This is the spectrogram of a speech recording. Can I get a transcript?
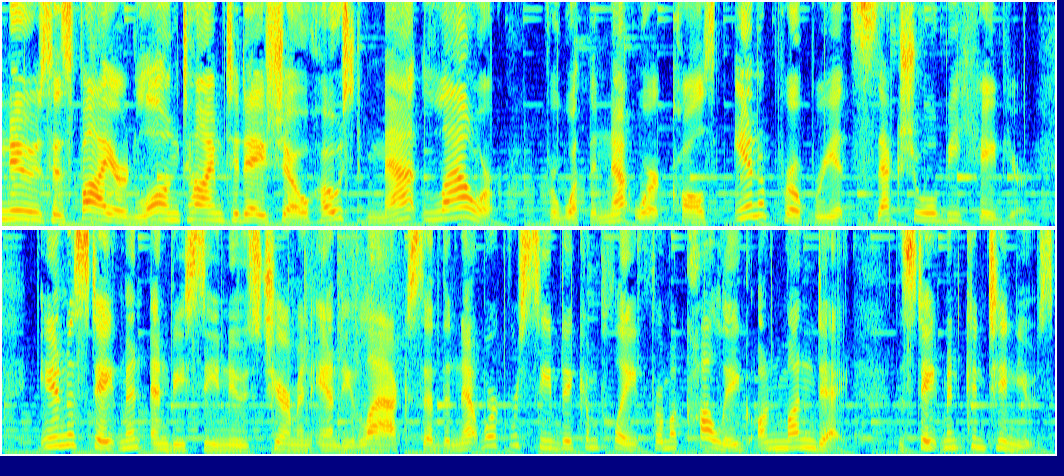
News has fired longtime Today Show host Matt Lauer for what the network calls inappropriate sexual behavior. In a statement, NBC News chairman Andy Lack said the network received a complaint from a colleague on Monday. The statement continues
